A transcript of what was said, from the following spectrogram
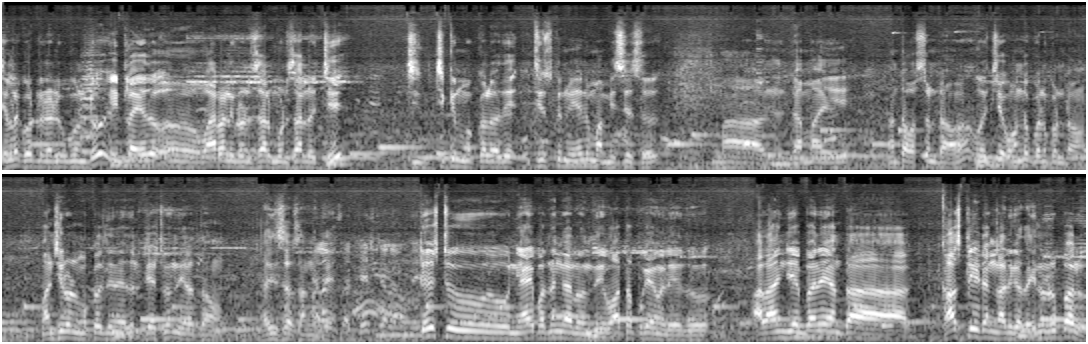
చిల్లర కొట్లు నడుపుకుంటూ ఇట్లా ఏదో వారానికి రెండు సార్లు మూడు సార్లు వచ్చి చి- చికెన్ ముక్కలు అదే తీసుకుని నేను మా మిస్సెస్ మా అమ్మాయి అంతా వస్తుంటాం. వచ్చి వంద కొనుక్కుంటాం. మనిషి రెండు ముక్కలు తినేది టేస్ట్ కొని తినేద్దాం. అది సార్ సంగతి. టేస్ట్ ఎలా ఉంది? న్యాయబద్ధంగానే ఉంది. వాతప్పగా ఏమీ లేదు. అలా అని చెప్పని అంత కాస్ట్లీ ఐటమ్ కాదు కదా. ఇరవై రూపాయలు.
